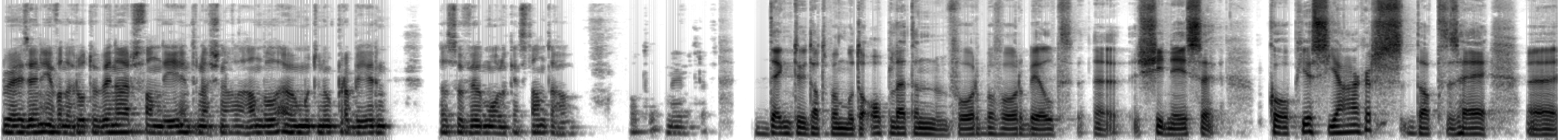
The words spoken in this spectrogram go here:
wij zijn een van de grote winnaars van die internationale handel en we moeten ook proberen dat zoveel mogelijk in stand te houden, wat mij betreft. Denkt u dat we moeten opletten voor bijvoorbeeld uh, Chinese koopjesjagers, dat zij uh,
